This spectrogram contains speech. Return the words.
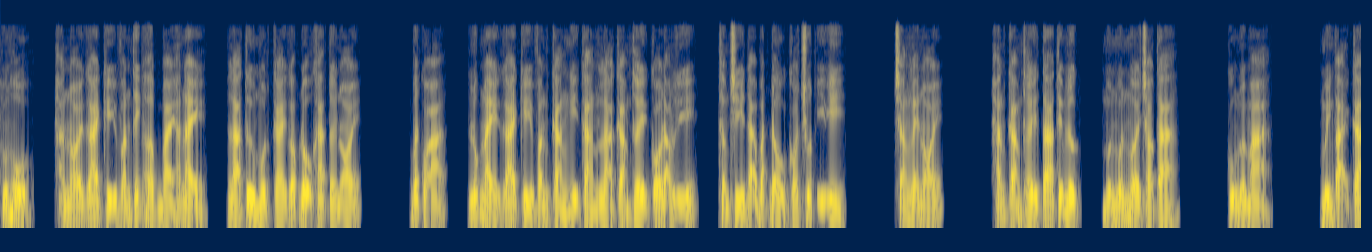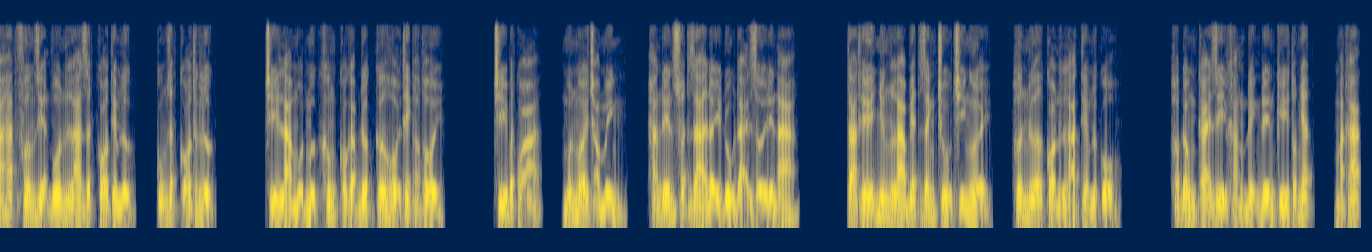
huống hồ, hắn nói gai kỳ văn thích hợp bài hát này là từ một cái góc độ khác tới nói. Bất quá, lúc này gai kỳ văn càng nghĩ càng là cảm thấy có đạo lý, thậm chí đã bắt đầu có chút ý ý. Chẳng lẽ nói, hắn cảm thấy ta tiềm lực, muốn muốn mời chào ta? Cũng đối mà. Mình tại ca hát phương diện vốn là rất có tiềm lực, cũng rất có thực lực. Chỉ là một mực không có gặp được cơ hội thích hợp thôi. Chỉ bất quá, muốn mời chào mình, hắn đến xuất ra đầy đủ đại giới đến a. Ta thế nhưng là biết danh chủ chỉ người, hơn nữa còn là tiềm lực cổ hợp đồng cái gì khẳng định đến ký tốt nhất, mặt khác,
